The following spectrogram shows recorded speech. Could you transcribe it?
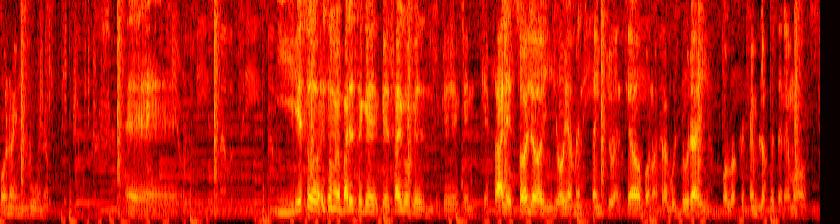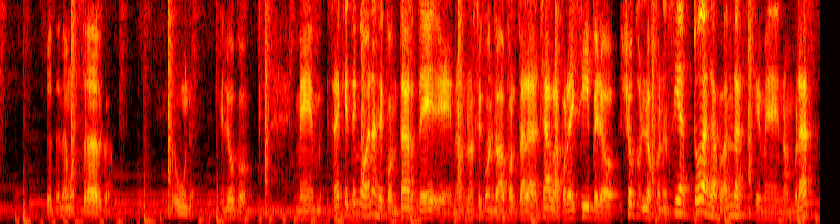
O no hay ninguno. Eh, y eso, eso me parece que, es algo que, sale solo y obviamente está influenciado por nuestra cultura y por los ejemplos que tenemos, que tenemos cerca. De una. Qué loco. Me, Sabes que tengo ganas de contarte, eh, no, sé cuánto va a aportar a la charla, por ahí sí, pero yo los conocía todas las bandas que me nombrás.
